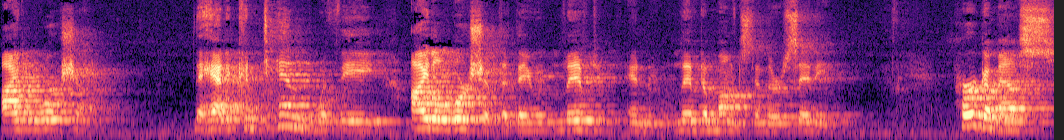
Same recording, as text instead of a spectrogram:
idol worship. They had to contend with the idol worship that they lived and lived amongst in their city. Pergamos,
